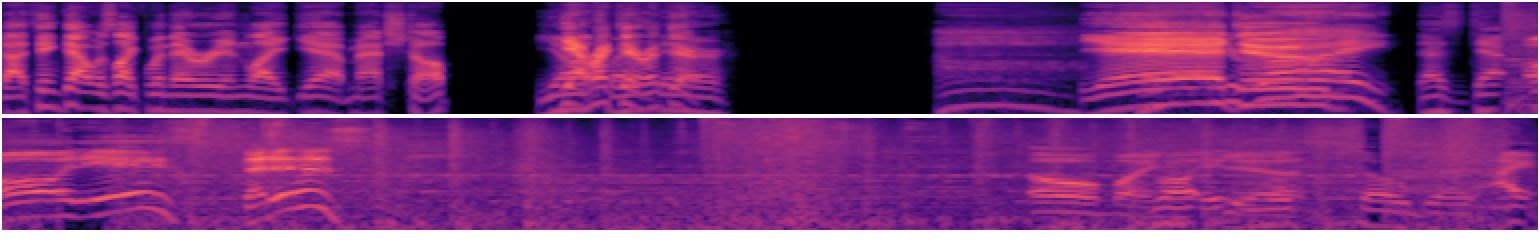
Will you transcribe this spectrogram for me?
I think that was like when they were in like yeah, matched up. Yeah, right there, right there. Yeah, You're dude. Right. That's de- Oh, it is, That is. Oh my bro. It yes. Looks so good. I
